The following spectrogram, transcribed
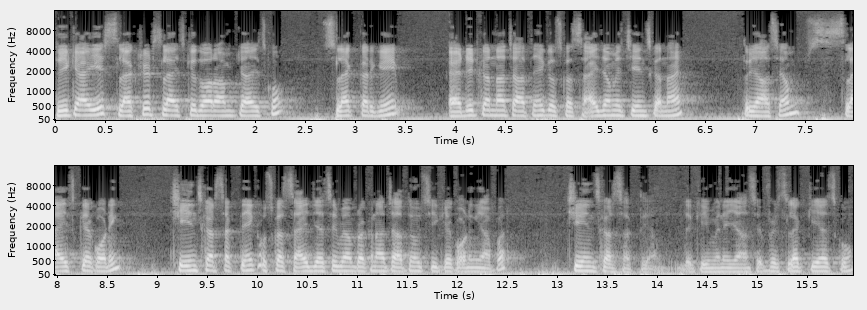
तो ये क्या ये सिलेक्टेड स्लाइस के द्वारा हम क्या है इसको सिलेक्ट करके एडिट करना चाहते हैं कि उसका साइज़ हमें चेंज करना है। तो यहाँ से हम स्लाइस के अकॉर्डिंग चेंज कर सकते हैं कि उसका साइज़ जैसे भी हम रखना चाहते हैं, उसी के अकॉर्डिंग यहाँ पर चेंज कर सकते हैं हम। देखिए, मैंने यहाँ से फिर सेलेक्ट किया इसको।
